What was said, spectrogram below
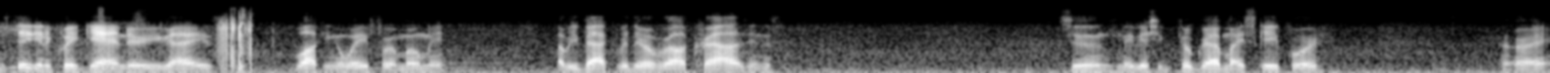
Just taking a quick gander, you guys. Just walking away for a moment. I'll be back with the overall crowd and soon. Maybe I should go grab my skateboard. Alright.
